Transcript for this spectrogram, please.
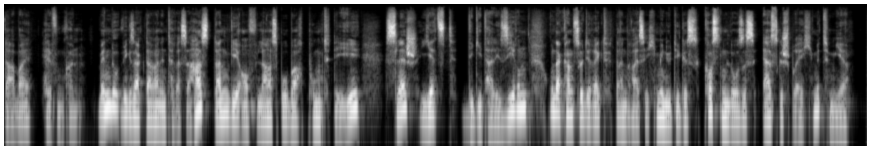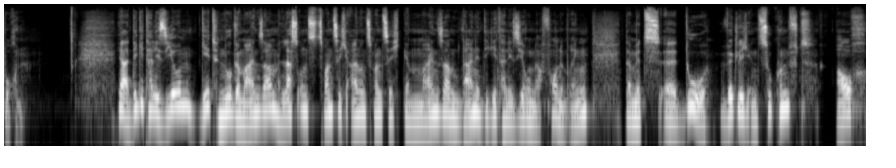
dabei helfen können. Wenn du, wie gesagt, daran Interesse hast, dann geh auf larsbobach.de slash jetzt digitalisieren und da kannst du direkt dein 30-minütiges kostenloses Erstgespräch mit mir buchen. Ja, Digitalisierung geht nur gemeinsam. Lass uns 2021 gemeinsam deine Digitalisierung nach vorne bringen, damit äh, du wirklich in Zukunft auch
